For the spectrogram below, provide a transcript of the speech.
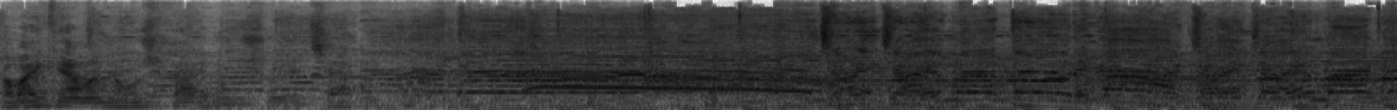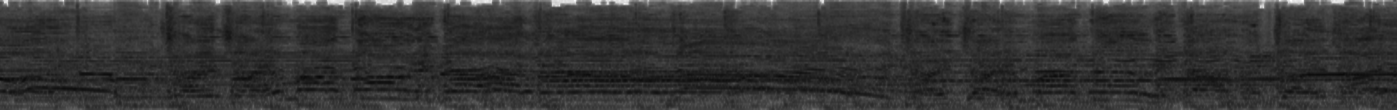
সবাইকে আমার নমস্কার এবং শুভেচ্ছা। জয় জয় মা দুর্গা, জয় জয় মা গো, জয় জয় মা দুর্গা, জয় জয় মা দুর্গা, জয় জয়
